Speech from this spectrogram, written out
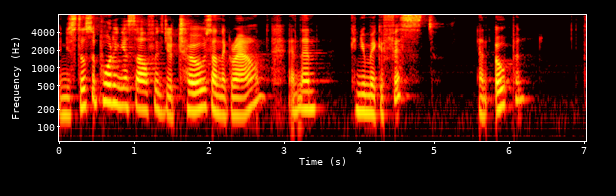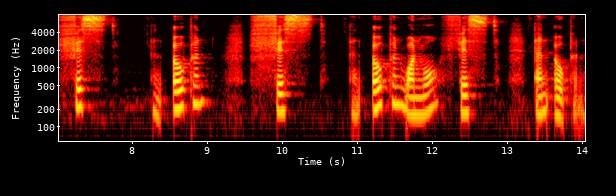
And you're still supporting yourself with your toes on the ground. And then can you make a fist and open, fist and open, fist and open. One more, fist and open.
